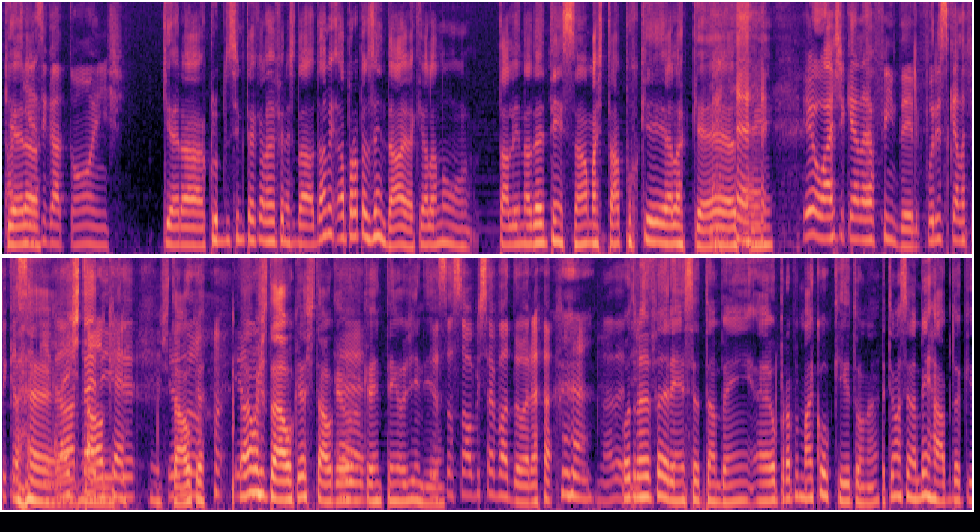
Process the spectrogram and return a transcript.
que era, e gatões. que era... Clube dos Cinco tem aquela referência da, da a própria Zendaya, que ela não tá ali na detenção, mas tá porque ela quer, assim. Eu acho que ela é afim dele, por isso que ela fica seguindo. É. ela É stalker. Um stalker. Eu, não- É um stalker, é stalker É. que a gente tem hoje em dia. eu sou só observadora. Nada Outra disso. referência também é o próprio Michael Keaton, né? Tem uma cena bem rápida, que,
